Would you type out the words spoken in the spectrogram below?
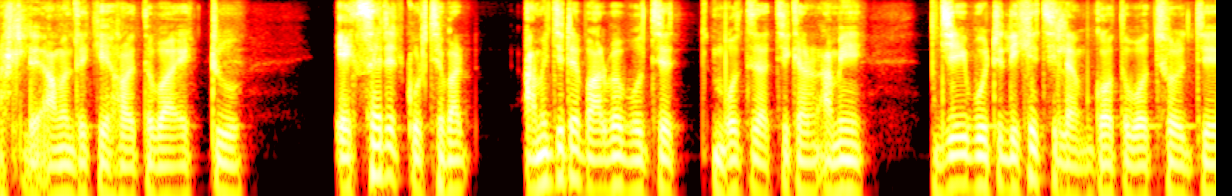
আসলে আমাদেরকে হয়তো বা একটু এক্সাইটেড করছে বাট আমি যেটা বারবার বলতে বলতে চাচ্ছি, কারণ আমি যেই বইটি লিখেছিলাম গত বছর যে,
